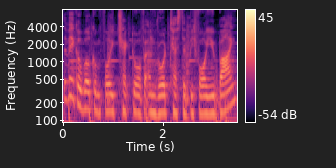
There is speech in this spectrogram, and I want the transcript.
the vehicle will come fully checked over and road tested before you buy,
